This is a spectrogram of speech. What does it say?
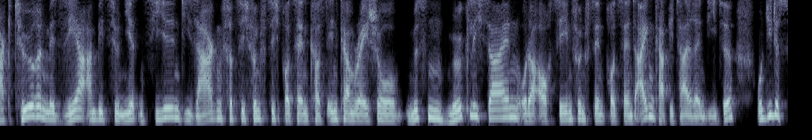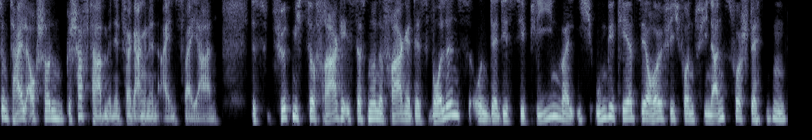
Akteuren mit sehr ambitionierten Zielen, die sagen, 40, 50 Prozent Cost-Income-Ratio müssen möglich sein oder auch 10, 15 Prozent Eigenkapitalrendite und die das zum Teil auch schon geschafft haben in den vergangenen ein, zwei Jahren. Das führt mich zur Frage, ist das nur eine Frage des Wollens und der Disziplin, weil ich umgekehrt sehr häufig von Finanzvorständen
